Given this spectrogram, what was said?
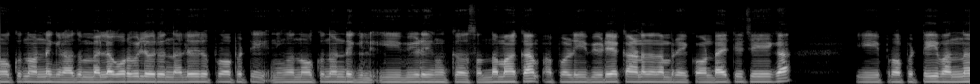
നോക്കുന്നുണ്ടെങ്കിൽ അതും വില കുറവിൽ ഒരു നല്ലൊരു പ്രോപ്പർട്ടി നിങ്ങൾ നോക്കുന്നുണ്ടെങ്കിൽ ഈ വീട് നിങ്ങൾക്ക് സ്വന്തമാക്കാം. അപ്പോൾ ഈ വീഡിയോ കാണുന്ന നമ്പറിൽ കോൺടാക്റ്റ് ചെയ്യുക. ഈ പ്രോപ്പർട്ടി വന്ന്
